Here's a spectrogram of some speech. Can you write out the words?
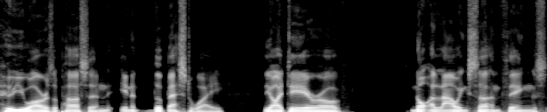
who you are as a person in a, the best way the idea of not allowing certain things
